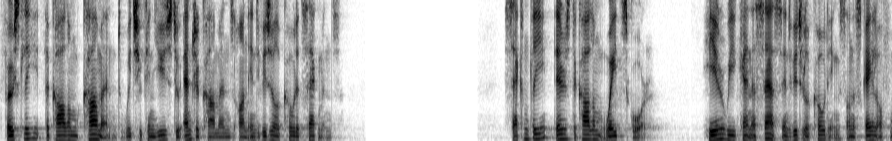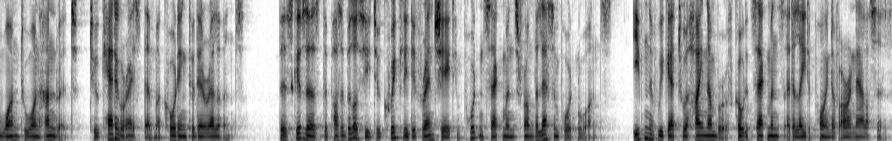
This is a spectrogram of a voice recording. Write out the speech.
Firstly, the column Comment, which you can use to enter comments on individual coded segments. Secondly, there's the column Weight Score, here we can assess individual codings on a scale of 1 to 100 to categorize them according to their relevance. This gives us the possibility to quickly differentiate important segments from the less important ones, even if we get to a high number of coded segments at a later point of our analysis.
